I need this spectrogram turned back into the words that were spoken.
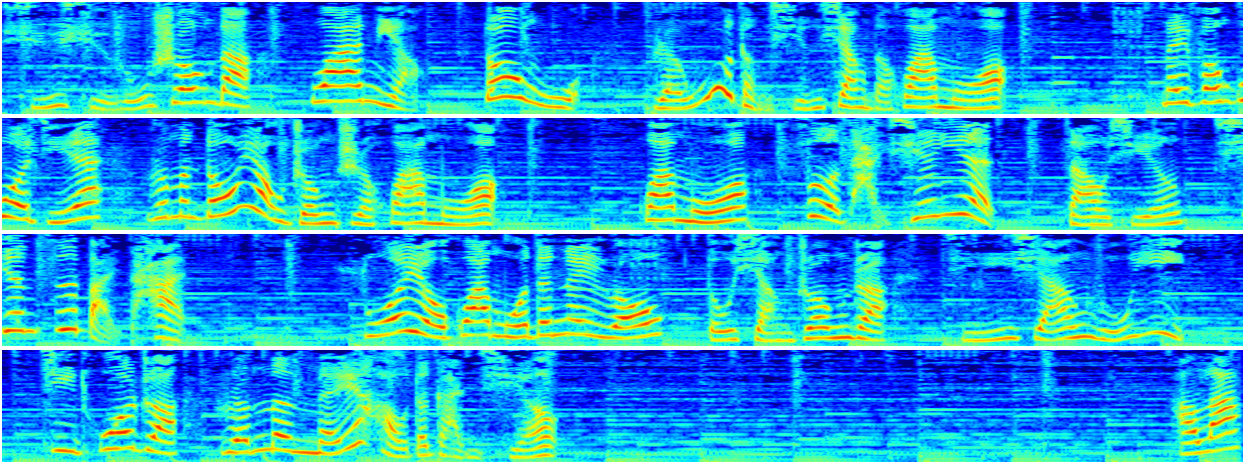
栩栩如生的花鸟、动物、人物等形象的花馍。每逢过节，人们都要整治花馍。花馍色彩鲜艳，造型千姿百态，所有花馍的内容都象征着吉祥如意。寄托着人们美好的感情。好啦，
